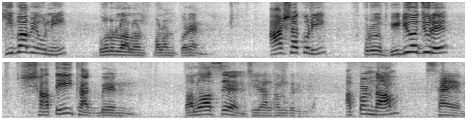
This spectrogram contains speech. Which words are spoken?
কীভাবে উনি গরু লালন পালন করেন। আশা করি পুরো ভিডিও জুড়ে সাথেই থাকবেন। ভালো আছেন? জি আলহামদুলিল্লাহ। আপনার নাম? সায়েম।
